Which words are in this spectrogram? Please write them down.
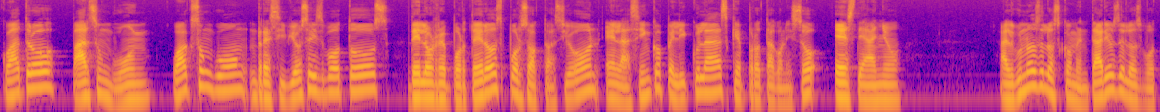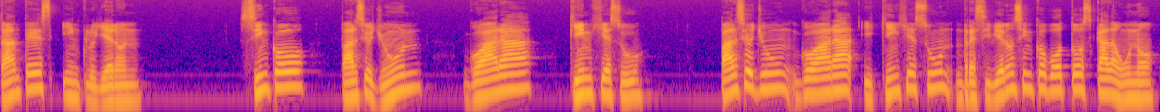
4. Parson Wong. Waxon Wong recibió 6 votos de los reporteros por su actuación en las 5 películas que protagonizó este año. Algunos de los comentarios de los votantes incluyeron 5. Parcio Jun, Goara, Kim Hye-soo. Parcio Jun, Goara y Kim Hye-sun recibieron 5 votos cada uno,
